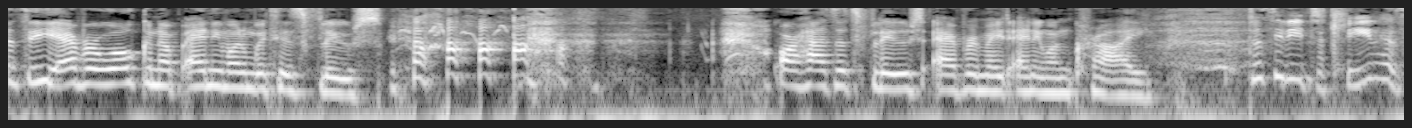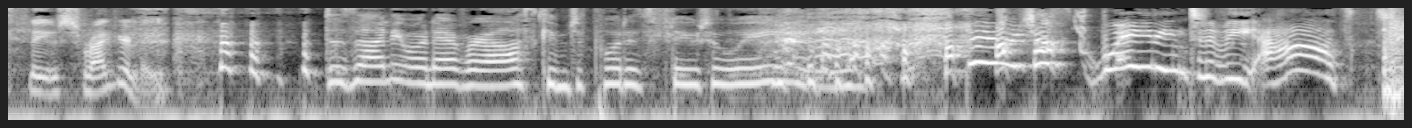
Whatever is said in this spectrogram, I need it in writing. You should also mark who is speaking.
Speaker 1: Has he ever woken up anyone with his flute? or has his flute ever made anyone cry?
Speaker 2: Does he need to clean his flute regularly?
Speaker 3: Does anyone ever ask him to put his flute away?
Speaker 1: They were just waiting to be asked.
